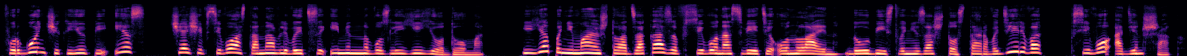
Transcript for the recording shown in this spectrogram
Фургончик UPS чаще всего останавливается именно возле ее дома. И я понимаю, что от заказов всего на свете онлайн до убийства ни за что старого дерева всего один шаг.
